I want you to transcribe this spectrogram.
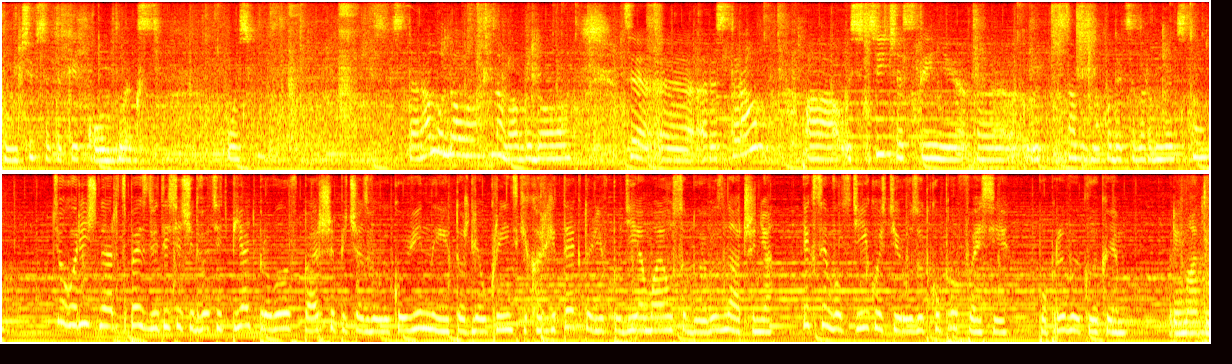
получився такий комплекс. Ось стара будова, нова будова. Це е, ресторан, а ось в цій частині е, саме знаходиться виробництво. Цьогорічний ArtSpace 2025 провели вперше під час Великої війни, тож для українських архітекторів подія має особливе значення як символ стійкості і розвитку професії, попри виклики. Приймати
